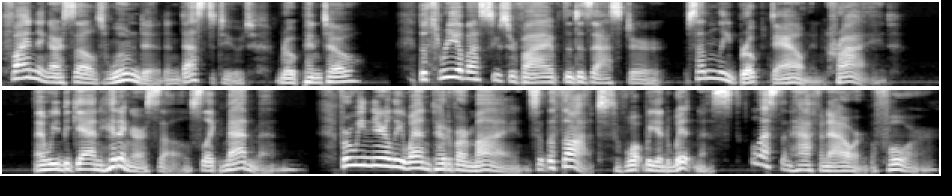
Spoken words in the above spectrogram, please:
Finding ourselves wounded and destitute, wrote Pinto, the three of us who survived the disaster suddenly broke down and cried. And we began hitting ourselves like madmen, for we nearly went out of our minds at the thought of what we had witnessed less than half an hour before.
